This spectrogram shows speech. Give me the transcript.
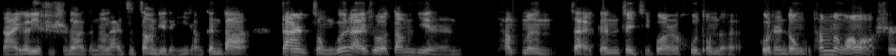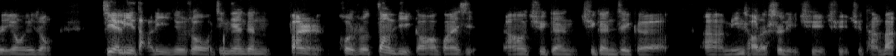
哪一个历史时段，可能来自藏地的影响更大。但是总归来说，当地人他们在跟这几波人互动的过程中，他们往往是用一种借力打力，就是说我今天跟番人或者说藏地搞好关系，然后去跟去跟这个啊明朝的势力去去去谈判。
